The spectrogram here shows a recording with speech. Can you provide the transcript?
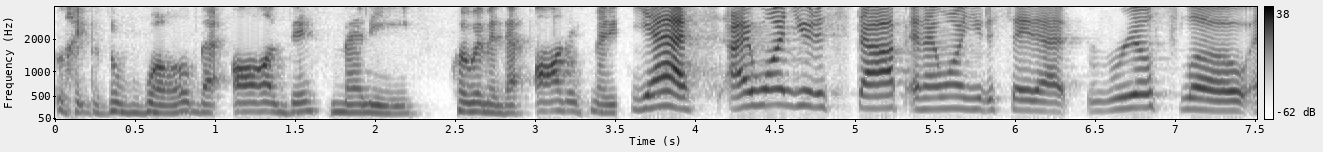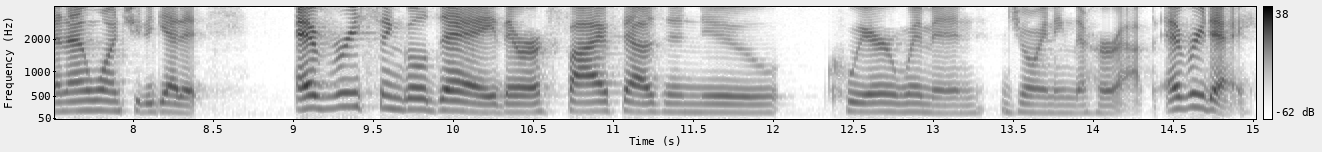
like the world there are this many queer women there are this many yes i want you to stop and i want you to say that real slow and i want you to get it. Every single day there are 5000 new queer women joining the her app. Every day.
